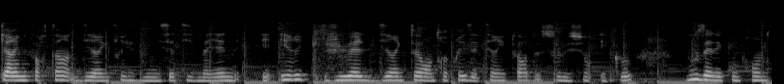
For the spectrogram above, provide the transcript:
Karine Fortin, directrice d'Initiative Mayenne, et Eric Juel, directeur entreprise et territoire de Solutions Eco, vous allez comprendre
